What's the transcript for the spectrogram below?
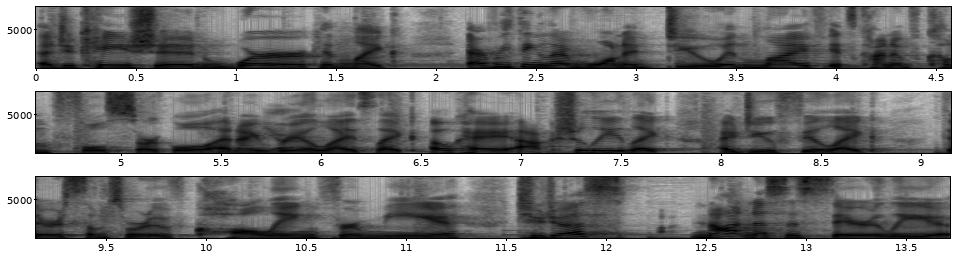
education, work, and like everything that I want to do in life, it's kind of come full circle. And I realized like, okay, actually, like I do feel like there's some sort of calling for me to just not necessarily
